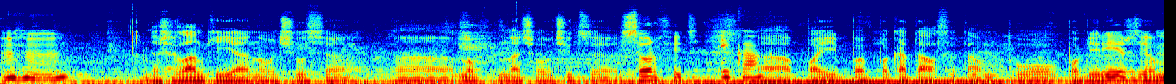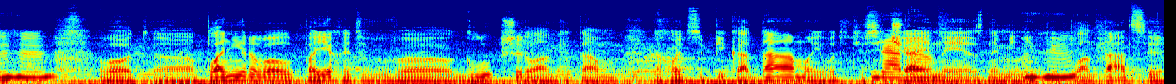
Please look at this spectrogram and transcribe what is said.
Мгм. До Шри-Ланки я научился, э, ну, начал учиться серфить. И как? э, по- по- покатался там по побережьям. Мгм. Вот. э, планировал поехать в глубь Шри-Ланки, там находится пик Адама и вот эти все Да-да. чайные знаменитые Мгм. плантации.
